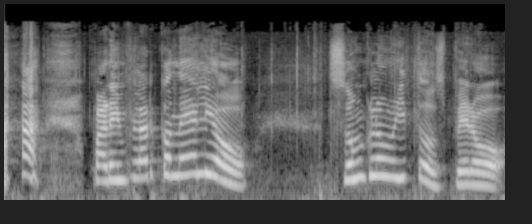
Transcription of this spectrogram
Para inflar con helio. Son globitos, pero...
